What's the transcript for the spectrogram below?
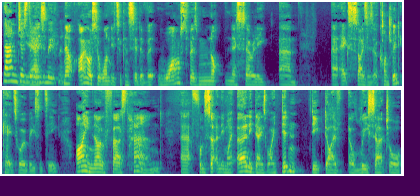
than just the range of movement. Now, I also want you to consider that whilst there's not necessarily um, uh, exercises that are contraindicated to obesity, I know firsthand uh, from certainly my early days where I didn't deep dive or research or,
